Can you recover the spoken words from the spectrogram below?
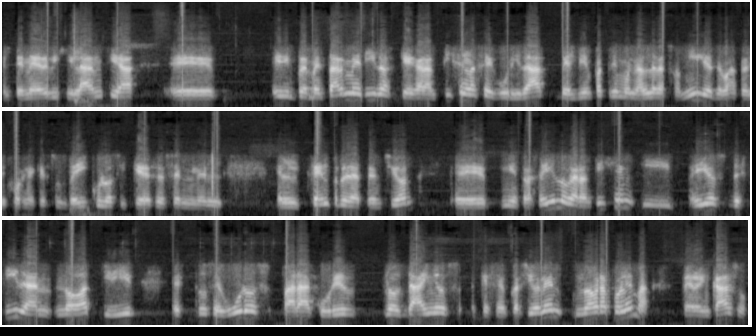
el tener vigilancia, eh, implementar medidas que garanticen la seguridad del bien patrimonial de las familias de Baja California, que es sus vehículos y que ese es en el, el centro de atención, eh, mientras ellos lo garanticen y ellos decidan no adquirir estos seguros para cubrir los daños que se ocasionen, no habrá problema, pero en caso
